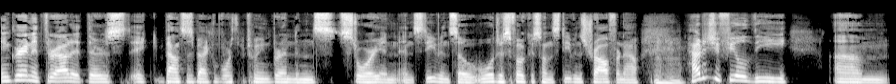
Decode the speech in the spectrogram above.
and granted throughout it there's it bounces back and forth between brendan's story and and steven so we'll just focus on steven's trial for now. Hmm how did you feel the um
